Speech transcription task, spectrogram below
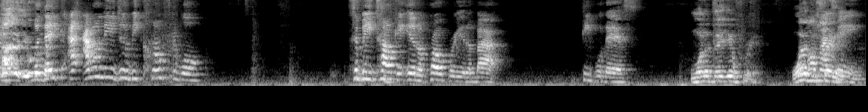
How do you? But they, I, I don't need you to be comfortable to be talking inappropriate about people that's one of your friend. One of on the my friend. team.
